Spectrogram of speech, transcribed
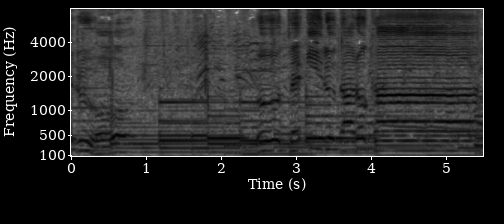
ールを打っているだろうか。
